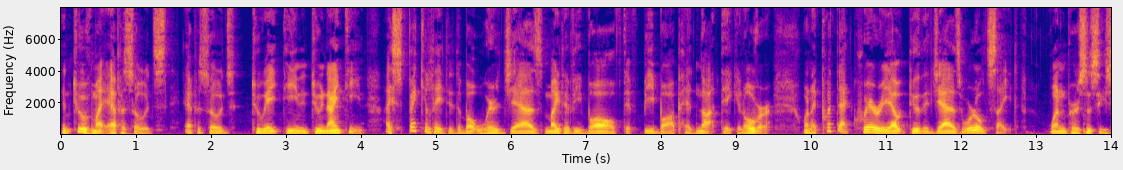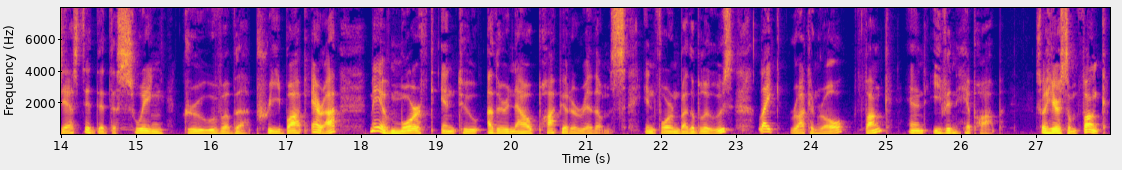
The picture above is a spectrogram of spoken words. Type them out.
In two of my episodes, episodes 218 and 219, I speculated about where jazz might have evolved if bebop had not taken over. When I put that query out to the Jazz World site, one person suggested that the swing groove of the pre bop era may have morphed into other now popular rhythms, informed by the blues, like rock and roll, funk, and even hip hop. So here's some funk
